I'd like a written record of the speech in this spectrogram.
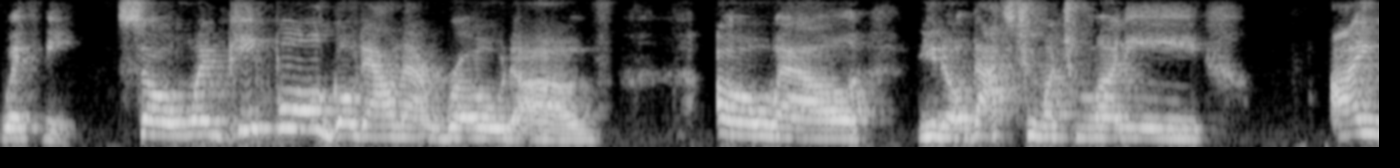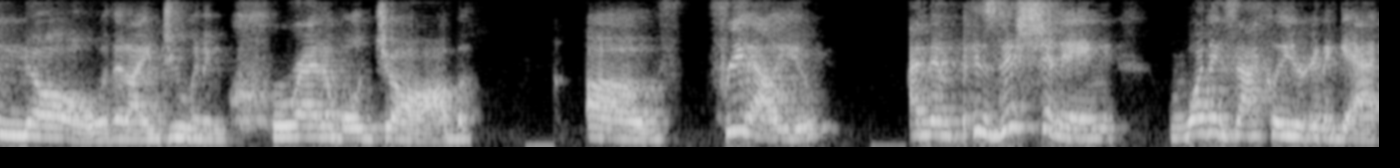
with me. So when people go down that road of, oh, well, you know, that's too much money. I know that I do an incredible job of free value and then positioning what exactly you're going to get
